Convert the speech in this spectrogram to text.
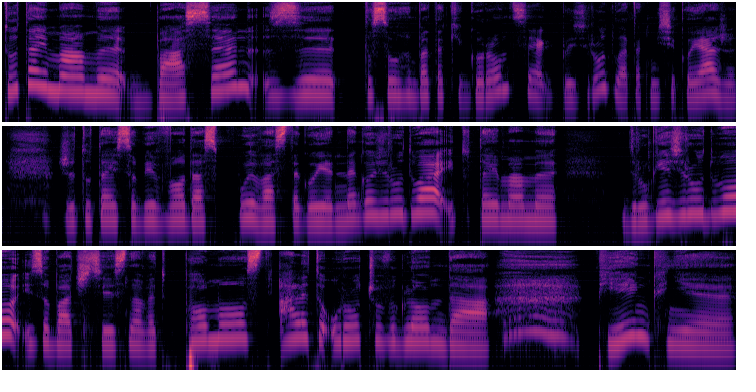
Tutaj mamy basen z, to są chyba takie gorące jakby źródła, tak mi się kojarzy, że tutaj sobie woda spływa z tego jednego źródła i tutaj mamy drugie źródło i zobaczcie, jest nawet pomost, ale to uroczo wygląda. Pięknie.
